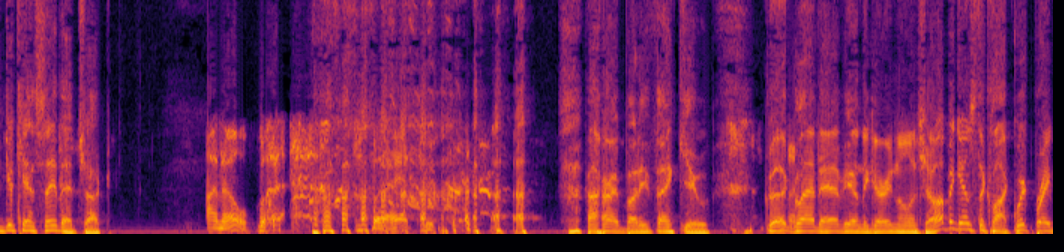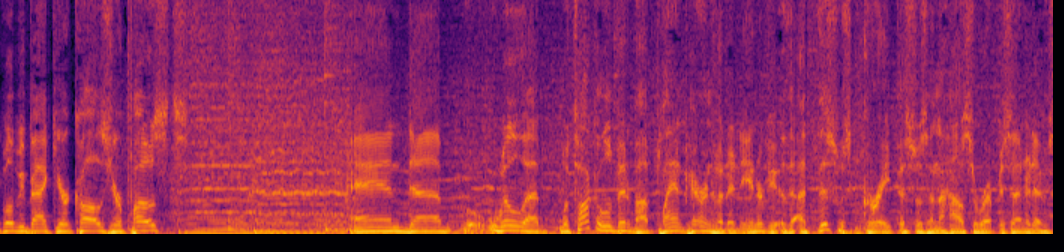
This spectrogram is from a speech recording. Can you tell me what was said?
You can't say that, Chuck. I know, but but I had to. All right, buddy. Thank you. Glad, glad to have you on the Gary Nolan Show. Up against the clock. Quick break. We'll be back. Your calls, your posts, and uh, we'll uh, we'll talk a little bit about Planned Parenthood. An interview. Uh, this was great. This was in the House of Representatives.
